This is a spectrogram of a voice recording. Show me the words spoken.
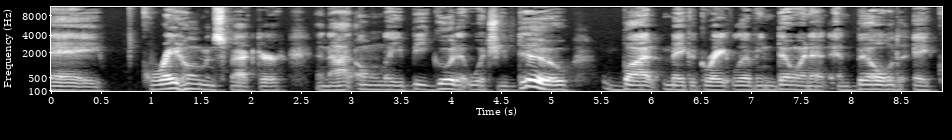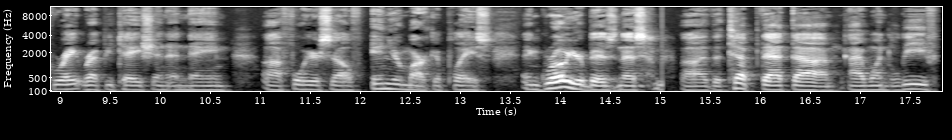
a great home inspector and not only be good at what you do, but make a great living doing it and build a great reputation and name uh, for yourself in your marketplace and grow your business. Uh, the tip that uh, I want to leave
